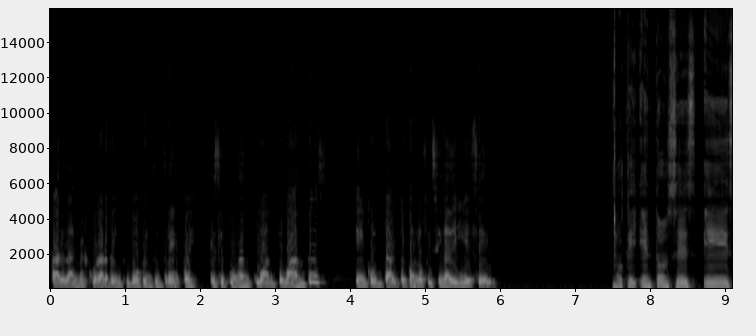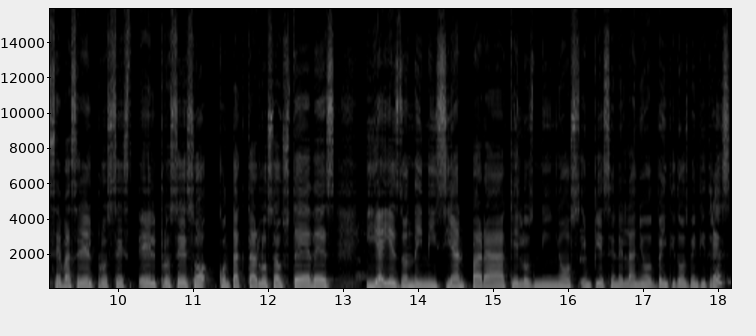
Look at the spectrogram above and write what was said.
para el año escolar 22-23, pues que se pongan cuanto antes en contacto con la oficina de ISL. Ok, entonces ese va a ser el, proceso, el proceso, contactarlos a ustedes y ahí es donde inician para que los niños empiecen el año 22-23.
